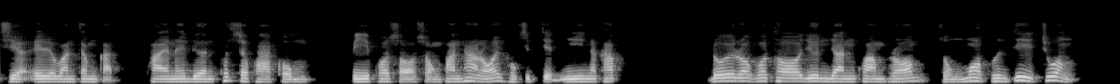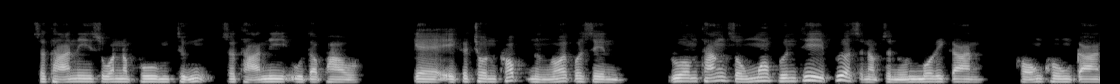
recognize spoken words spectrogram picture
เชียเอราวันจำกัด ภายในเดือนพฤษภาคม ปีพศ 2567 นี้นะครับ โดยรพทยืนยันความพร้อมส่งมอบพื้นที่ช่วงสถานีสุวรรณภูมิถึงสถานีอุตภเปาแก่เอกชนครบ 100%รวมทั้งส่งมอบพื้นที่เพื่อสนับสนุนบริการของโครงการ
